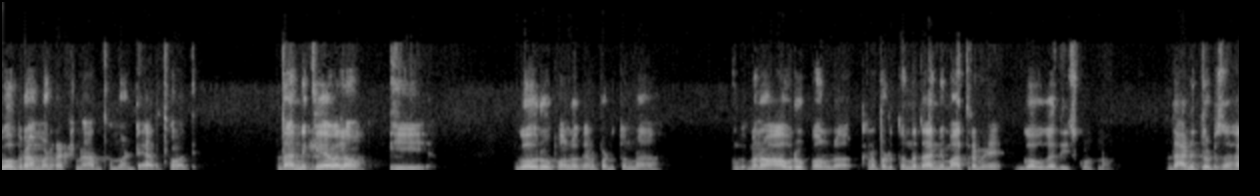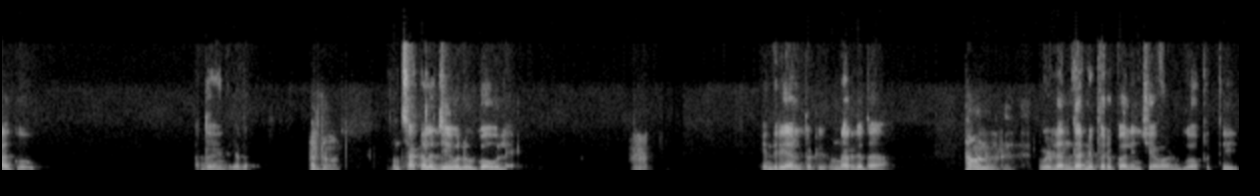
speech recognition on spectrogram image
గోబ్రాహ్మణ రక్షణ అర్థం అంటే అర్థం అది. దాన్ని కేవలం ఈ గో రూపంలో కనపడుతున్న మనం ఆవు రూపంలో కనపడుతున్న దాన్ని మాత్రమే గోవుగా తీసుకుంటున్నాం. దానితోటి సహా గోవు. అర్థమైంది కదా? అర్థమవుతుంది. సకల జీవులు గోవులే. ఇంద్రియాలతోటి ఉన్నారు కదా? అవును వీళ్ళందరినీ పరిపాలించేవాడు గోపతి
